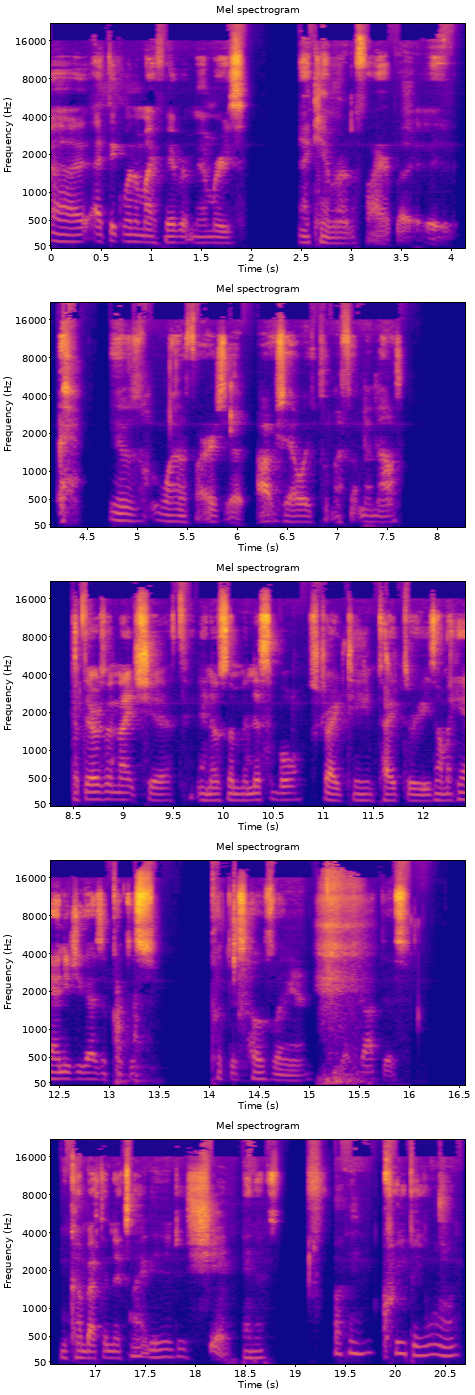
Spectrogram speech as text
Uh, I think one of my favorite memories, I can't remember the fire, but it, it was one of the fires that obviously I always put my foot in my mouth. But there was a night shift, and it was a municipal strike team, type threes. I'm like, hey, I need you guys to put this, put this hose lay in. Guys got this. And come back the next night, they didn't do shit, and it's fucking creeping along.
